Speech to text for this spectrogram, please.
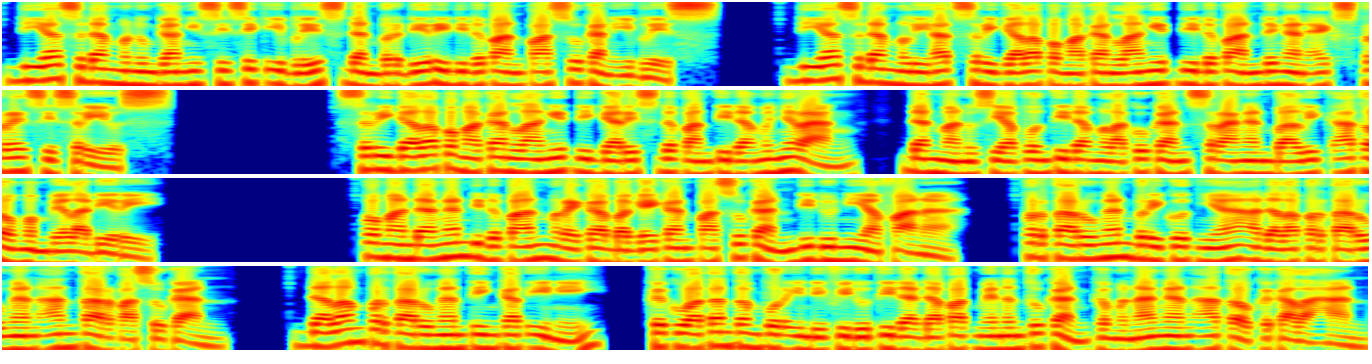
Dia sedang menunggangi sisik iblis dan berdiri di depan pasukan iblis. Dia sedang melihat serigala pemakan langit di depan dengan ekspresi serius. Serigala pemakan langit di garis depan tidak menyerang, dan manusia pun tidak melakukan serangan balik atau membela diri. Pemandangan di depan mereka bagaikan pasukan di dunia fana. Pertarungan berikutnya adalah pertarungan antar pasukan. Dalam pertarungan tingkat ini, kekuatan tempur individu tidak dapat menentukan kemenangan atau kekalahan.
